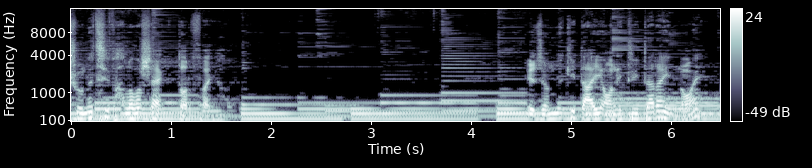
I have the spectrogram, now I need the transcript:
শুনেছি ভালোবাসা একতরফাই হয়। এজন্য কি তাই অনিদ্রিতারাই নয়?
